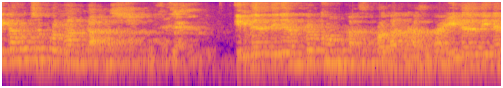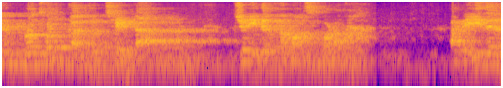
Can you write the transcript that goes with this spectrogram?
এটা হচ্ছে প্রধান কাজ। ঈদের দিনের প্রথম কাজ, প্রধান কাজ না, ঈদের দিনের প্রথম কাজ হচ্ছে এটা যে ঈদের নামাজ পড়া। আর ঈদের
